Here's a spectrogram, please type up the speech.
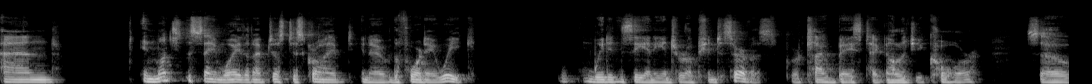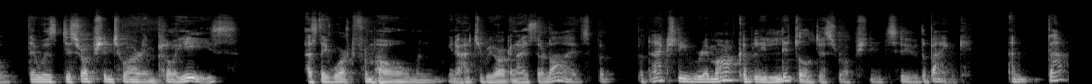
And in much the same way that I've just described, you know, the four day week, we didn't see any interruption to service. We're cloud based technology core. So there was disruption to our employees as they worked from home and, you know, had to reorganize their lives, but, but actually remarkably little disruption to the bank. And that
